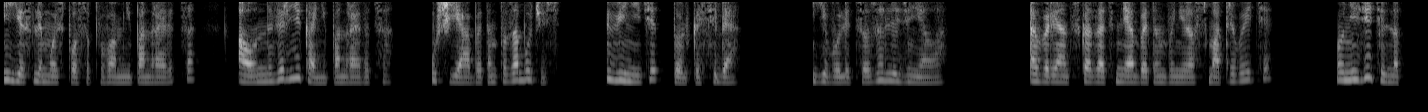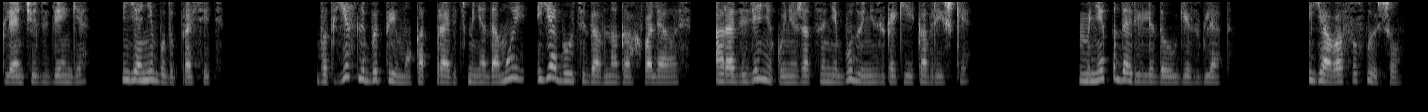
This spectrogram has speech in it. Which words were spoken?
И если мой способ вам не понравится, а он наверняка не понравится, уж я об этом позабочусь. Вините только себя». Его лицо заледенело. «А вариант сказать мне об этом вы не рассматриваете?» «Унизительно клянчить деньги. Я не буду просить. Вот если бы ты мог отправить меня домой, я бы у тебя в ногах валялась, а ради денег унижаться не буду ни за какие ковришки. Мне подарили долгий взгляд. Я вас услышал.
